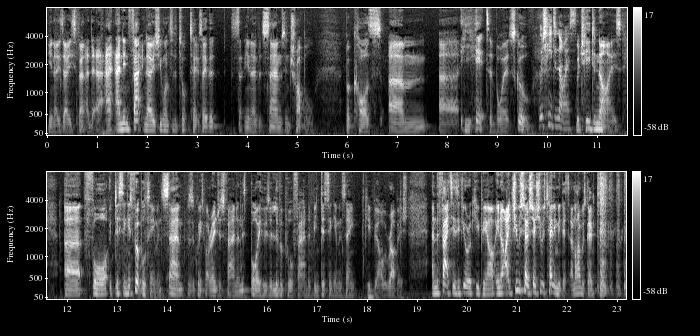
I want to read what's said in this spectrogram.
You know, so he's fa- and, and in fact, no, she wanted to talk to say that you know that Sam's in trouble because um, uh, he hit a boy at school Which he denies. which he denies uh, for dissing his football team. And Sam was a Queen's Park Rangers fan, and this boy who's a Liverpool fan had been dissing him and saying QPR were rubbish. And the fact is, if you're a QPR, you know, I, she was so, so she was telling me this, and I was going,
